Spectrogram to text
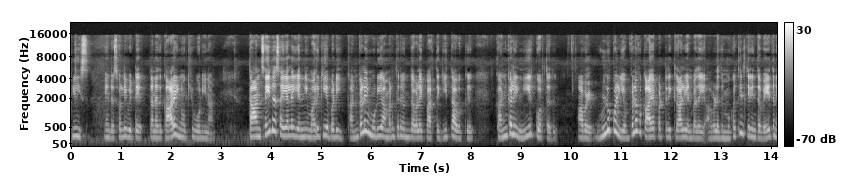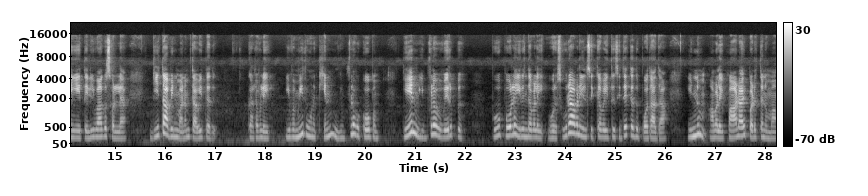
ப்ளீஸ் என்று சொல்லிவிட்டு தனது காரை நோக்கி ஓடினான். தான் செய்த செயலை எண்ணி மருகியபடி கண்களை மூடி அமர்ந்திருந்தவளை பார்த்த கீதாவுக்கு கண்களில் நீர் கோர்த்தது. அவள் உள்ளுக்குள் எவ்வளவு காயப்பட்டிருக்கிறாள் என்பதை அவளது முகத்தில் தெரிந்த வேதனையை தெளிவாக சொல்ல கீதாவின் மனம் தவித்தது. கடவுளே இவ மீது உனக்கு என் இவ்வளவு கோபம். ஏன் இவ்வளவு வெறுப்பு? பூ போல இருந்தவளை ஒரு சூறாவளியில் சிக்க வைத்து சிதைத்தது போதாதா? இன்னும் அவளை பாடாய்ப்படுத்தணுமா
